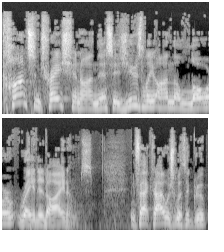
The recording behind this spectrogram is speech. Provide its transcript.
concentration on this is usually on the lower rated items. In fact, I was with a group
